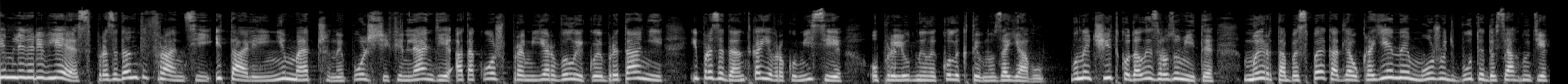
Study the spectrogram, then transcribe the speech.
Сім лідерів ЄС, президенти Франції, Італії, Німеччини, Польщі, Фінляндії, а також прем'єр Великої Британії і президентка Єврокомісії оприлюднили колективну заяву. Вони чітко дали зрозуміти, мир та безпека для України можуть бути досягнуті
